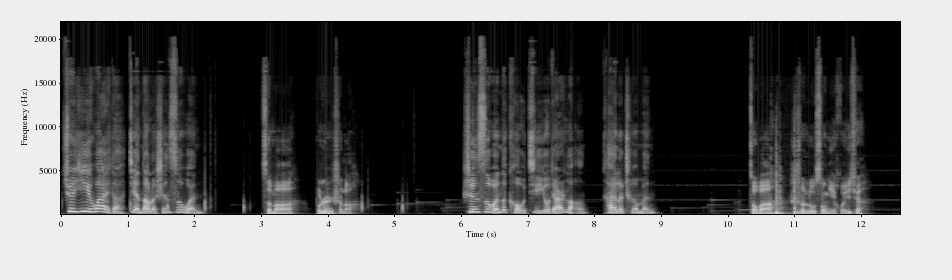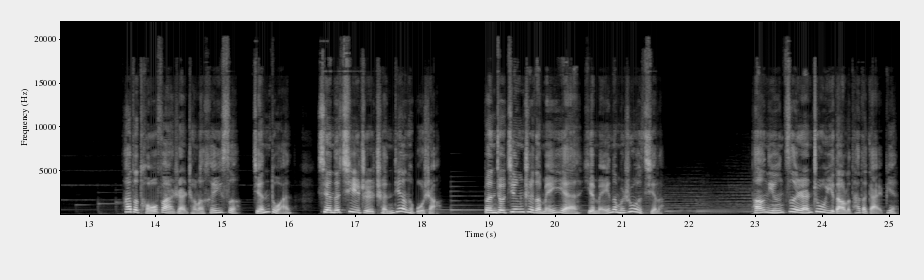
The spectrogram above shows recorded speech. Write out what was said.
却意外的见到了申思文。怎么不认识了？申思文的口气有点冷，开了车门。走吧，顺路送你回去。他的头发染成了黑色，剪短，显得气质沉淀了不少。本就精致的眉眼也没那么弱气了。唐宁自然注意到了他的改变，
